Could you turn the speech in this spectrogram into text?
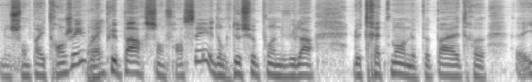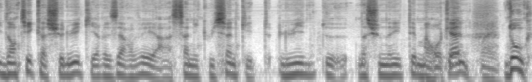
ne sont pas étrangers, la plupart sont français, et donc de ce point de vue-là, le traitement ne peut pas être identique à celui qui est réservé à Sani Hussein, qui est, lui, de nationalité marocaine. Donc,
